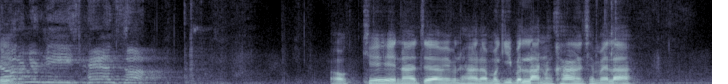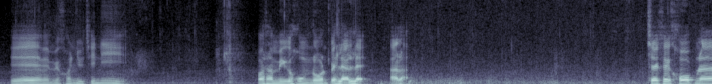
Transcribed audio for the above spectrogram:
Down on your knees, hands up! โอเคน่าจะไม่มีปัญหาแล้วเมื่อกี้เป็นร้านข้างๆใช่ไหมล่ะโอเคไม่มีคนอยู่ที่นี่เพราะทำมีก็คงโดนไปแล้วแหละเอาล่ะ เช็คให้ครบนะ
